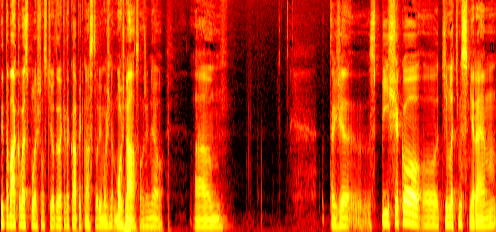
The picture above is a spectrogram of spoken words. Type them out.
ty tabákové společnosti, jo, to je taky taková pěkná story, možná, možná samozřejmě. Jo. Um, takže spíš jako tím letím směrem,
